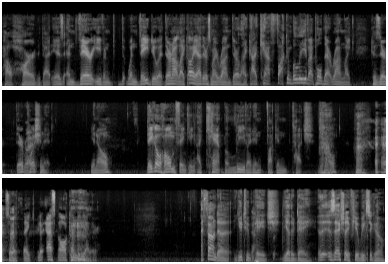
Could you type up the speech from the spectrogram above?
how hard that is. And they're even when they do it they're not like oh yeah there's my run. They're like i can't fucking believe i pulled that run. Like because they're they're right. pushing it you know? They go home thinking i can't believe i didn't fucking touch you know? Huh. so it's like it has to all come together. I found a YouTube page the other day. It was actually a few weeks ago.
